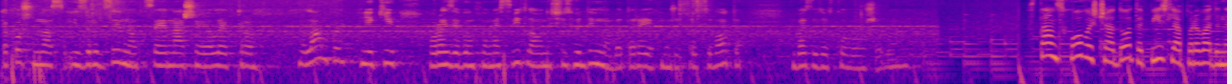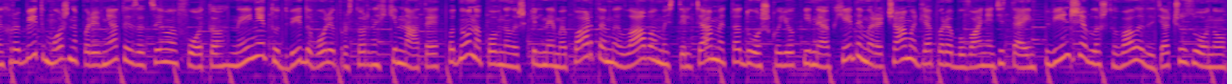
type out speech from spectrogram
Також у нас із родзинок це наші електролампи, які у разі вимкнення світла вони 6 годин на батареях можуть працювати без додаткового живлення. Стан сховища до та після проведених робіт можна порівняти за цими фото. Нині тут дві доволі просторних кімнати. Одну наповнили шкільними партами, лавами, стільцями та дошкою і необхідними речами для перебування дітей. В іншій облаштували дитячу зону.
